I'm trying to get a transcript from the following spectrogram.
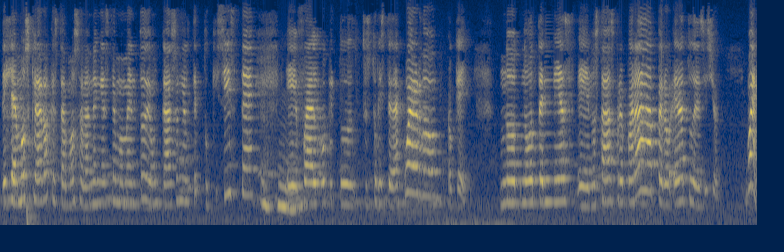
Dejemos claro que estamos hablando en este momento de un caso en el que tú quisiste, eh, fue algo que tú, estuviste de acuerdo, ok, no, no tenías, eh, no estabas preparada, pero era tu decisión. Bueno,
